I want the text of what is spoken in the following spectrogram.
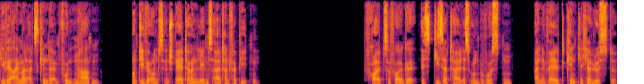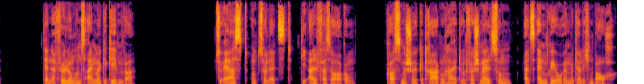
die wir einmal als Kinder empfunden haben und die wir uns in späteren Lebensaltern verbieten. Freud zufolge ist dieser Teil des Unbewussten eine Welt kindlicher Lüste, deren Erfüllung uns einmal gegeben war. Zuerst und zuletzt die Allversorgung, kosmische Getragenheit und Verschmelzung als Embryo im mütterlichen Bauch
